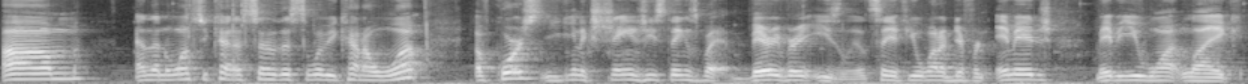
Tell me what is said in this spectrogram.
Um, and then once you kind of center this the way we kind of want, of course, you can exchange these things but very, very easily. Let's say if you want a different image, maybe you want like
